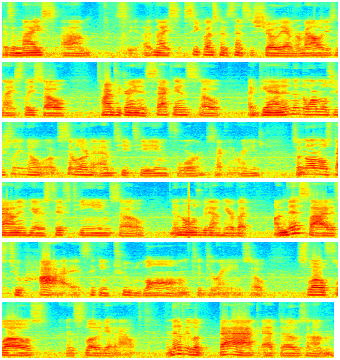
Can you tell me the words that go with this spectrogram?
is a nice, um, a nice sequence because it tends to show the abnormalities nicely. So time to drain in seconds. So again, in the normals, usually you know uh, similar to MTT in four second range. So normals down in here is 15. So you know normals will be down here, but on this side it's too high. It's taking too long to drain. So slow flow and slow to get out. And then if we look back at those um,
